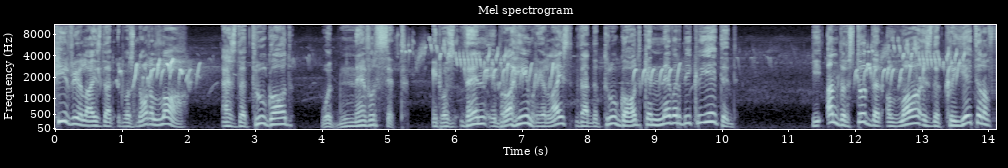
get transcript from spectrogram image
he realized that it was not Allah, as the true God would never set. It was then Ibrahim realized that the true God can never be created. He understood that Allah is the creator of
